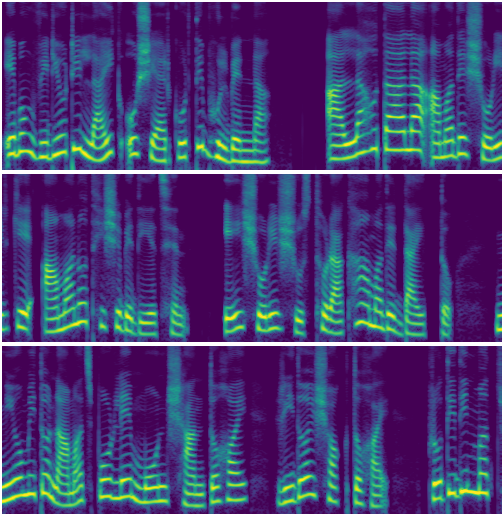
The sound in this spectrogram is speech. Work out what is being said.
এবং ভিডিওটি লাইক ও শেয়ার করতে ভুলবেন না। আল্লাহ তাআলা আমাদের শরীরকে আমানত হিসেবে দিয়েছেন। এই শরীর সুস্থ রাখা আমাদের দায়িত্ব। নিয়মিত নামাজ পড়লে মন শান্ত হয়, হৃদয় শক্ত হয়। প্রতিদিন মাত্র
